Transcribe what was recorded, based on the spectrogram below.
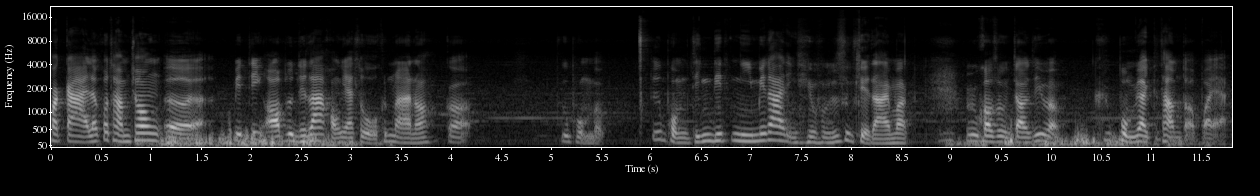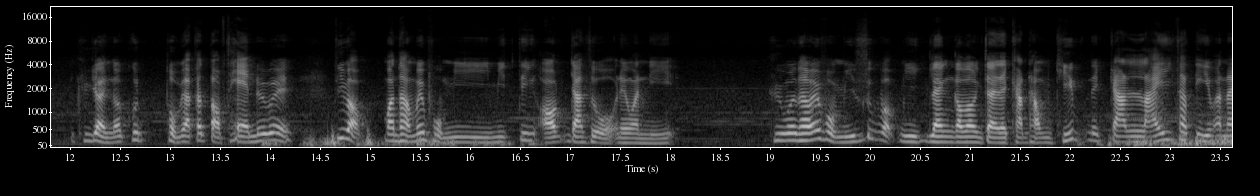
ประกายแล้วก็ทำช่องเอ่อ Meeting of r u n t e l a ของยาสุโอขึ้นมาเนาะก็คือผมแบบ คือผมทิ้งดิสนี้ไม่ได้จริงๆผมรู้สึกเสียดายมากมันเป็นความทรงจำที่แบบ คือผมอยากจะทำต่อไปอะ คืออย่างน้อยคือผมอยากจะตอบแทนด้วยเว้ยที่แบบมันทำให้ผมมี Meeting of ยาสุโอะในวันนี้ คือมันทำให้ผมมีสึกแบบมีแรงกำลังใจในการทำคลิปในการไลฟ์สตรีมใน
